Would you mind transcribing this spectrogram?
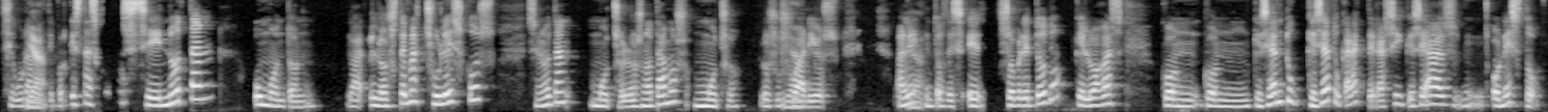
Seguramente. Porque estas cosas se notan un montón. los temas chulescos se notan mucho, los notamos mucho los usuarios. ¿Vale? Entonces, eh, sobre todo que lo hagas con, que, sean tu, que sea tu carácter así, que seas honesto,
